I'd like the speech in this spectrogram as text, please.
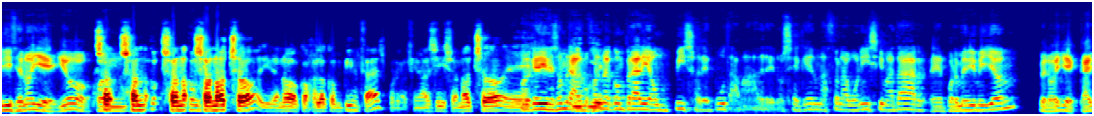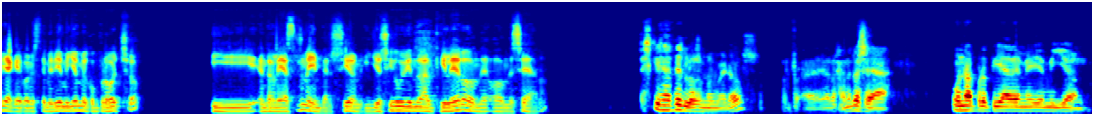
y dicen, oye, yo... son, son, son, ocho, y de nuevo, cógelo con pinzas, porque al final sí, son ocho. Eh, porque dices, hombre, a lo mejor me compraría un piso de puta madre, no sé qué, en una zona buenísima, tal, eh, por medio millón, pero oye, calla, que con este medio millón me compro ocho y en realidad esto es una inversión. Y yo sigo viviendo de alquiler o donde, donde sea, ¿no? Es que si haces los números, Alejandro, o sea, una propiedad de medio millón,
